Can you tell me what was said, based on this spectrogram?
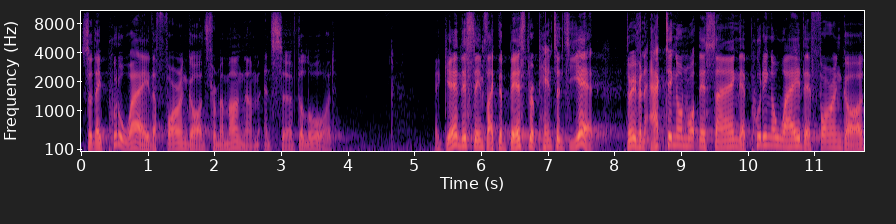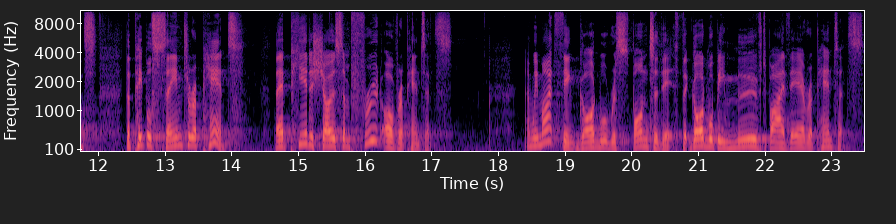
So they put away the foreign gods from among them and served the Lord. Again, this seems like the best repentance yet. They're even acting on what they're saying, they're putting away their foreign gods. The people seem to repent. They appear to show some fruit of repentance. And we might think God will respond to this, that God will be moved by their repentance.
